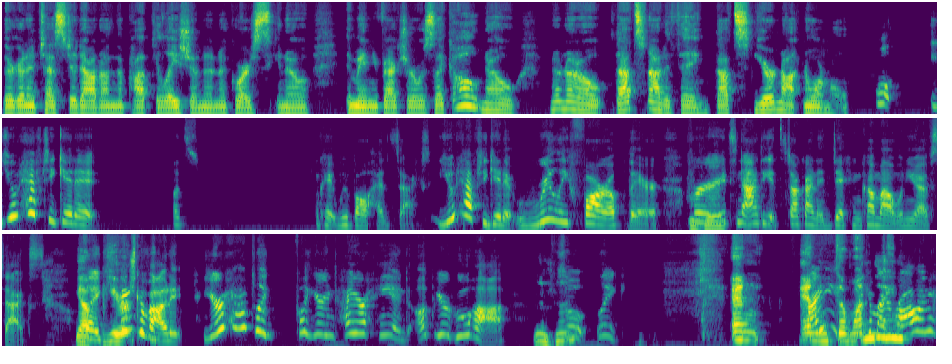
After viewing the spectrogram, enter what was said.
they're going to test it out on the population. And of course you know the manufacturer was like oh no no no no that's not a thing. That's you're not normal. Well you'd have to get it let's okay we've all had sex. You'd have to get it really far up there for mm-hmm. it not to get stuck on a dick and come out when you have sex. Yep, like think about it. You're have to like put your entire hand up your hoo-ha. Mm-hmm. so like and and right? the one like, thing wrong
